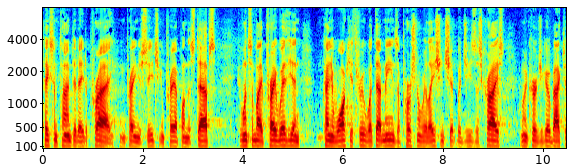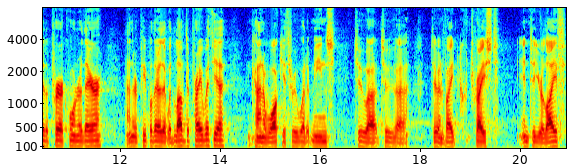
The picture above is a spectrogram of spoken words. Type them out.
take some time today to pray. You can pray in your seats, you can pray up on the steps. If you want somebody to pray with you and kind of walk you through what that means a personal relationship with Jesus Christ, I to encourage you to go back to the prayer corner there. And there are people there that would love to pray with you and kind of walk you through what it means to, uh, to, uh, to invite Christ into your life,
